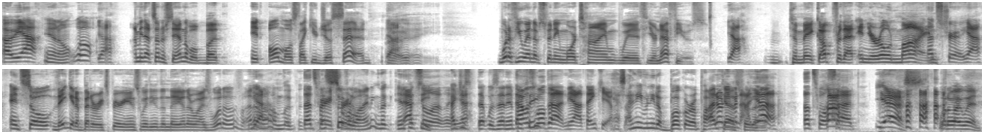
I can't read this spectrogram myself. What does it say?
Oh yeah, You know, well, yeah, I mean, that's understandable, but it almost, like you just said, Yeah. uh, what if you end up spending more time with your nephews yeah. To make up for that in your own mind? That's true. Yeah. and so they get a better experience with you than they otherwise would have. I don't Yeah, like, that's very silver true. lining. Look, empathy. Absolutely, I just yeah. that was that empathy. That was well done. Yeah. Thank you. Yes, I didn't even need a book or a podcast I don't even. for that. Yeah. That's well said. Yes. what do I win?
